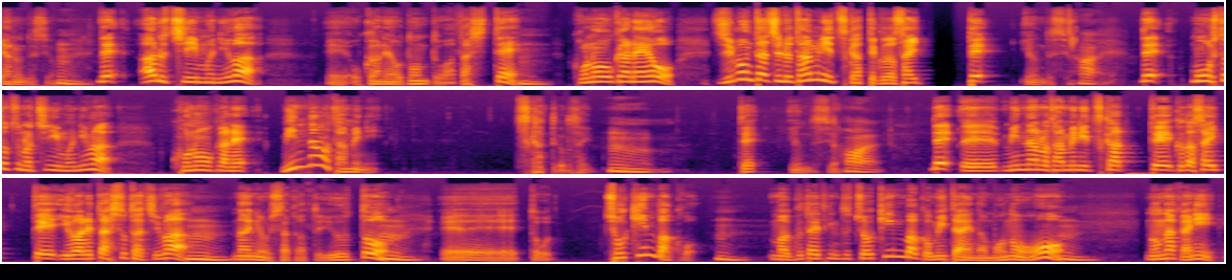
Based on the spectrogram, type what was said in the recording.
やるんですよ。うん。であるチームには、えーお金をドンと渡して、うん。このお金を自分たちのために使ってくださいって言うんですよ。はい。でもう一つのチームにはこのお金みんなのために使ってくださいっうん。て言うんですよ。はい。で、えーみんなのために使ってくださいって言われた人たちはうん。何をしたかというと,、うん。えーっと貯金箱、うん。まあ、具体的に言うと貯金箱みたいなものを、うんの中に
